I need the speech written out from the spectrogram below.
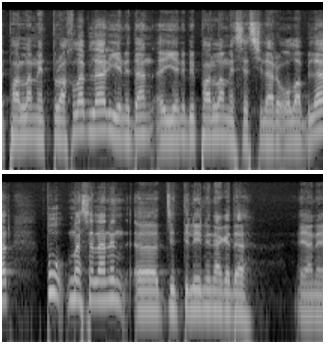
e, parlament buraxıla bilər, yenidən e, yeni bir parlament seçkiləri ola bilər. Bu məsələnin ə, ciddiliyini nə qədər yəni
